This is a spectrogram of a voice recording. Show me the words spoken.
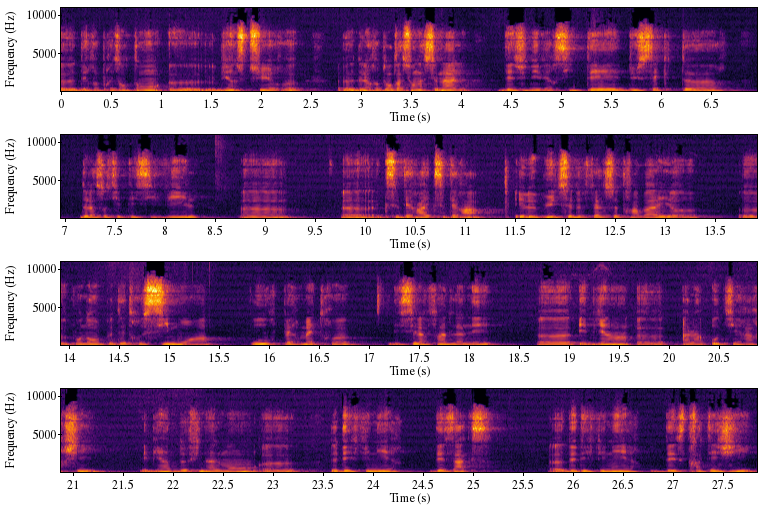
euh, des représentants, bien sûr, de la représentation nationale, des universités, du secteur, de la société civile, etc., etc. Et le but, c'est de faire ce travail pendant peut-être six mois pour permettre, d'ici la fin de l'année, eh bien, à la haute hiérarchie, eh bien, de finalement euh, de définir des axes, euh, de définir des stratégies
